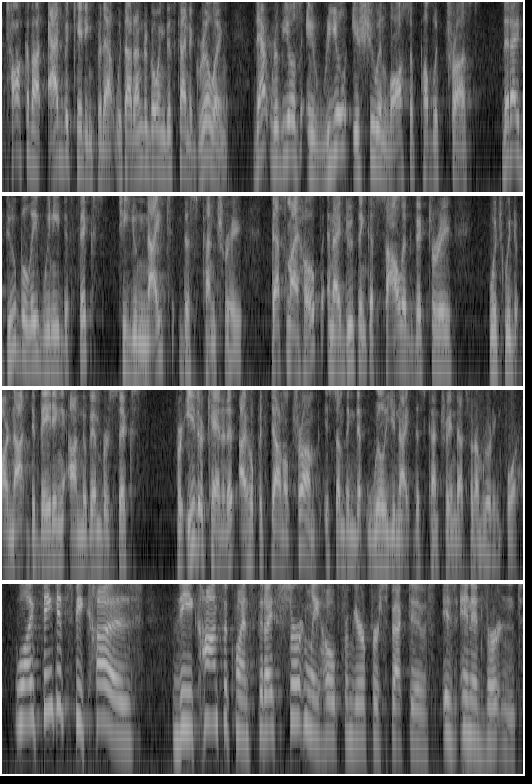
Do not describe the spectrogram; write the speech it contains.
talk about advocating for that without undergoing this kind of grilling, that reveals a real issue in loss of public trust that I do believe we need to fix to unite this country. That's my hope, and I do think a solid victory, which we are not debating on November 6th, for either candidate, I hope it's Donald Trump, is something that will unite this country, and that's what I'm rooting for. Well, I think it's because the consequence that I certainly hope from your perspective is inadvertent,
